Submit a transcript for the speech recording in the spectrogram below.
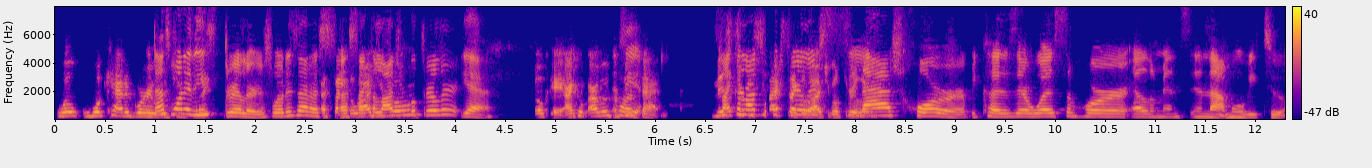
What what category? But that's one of these thrillers. What is that? A, a, psychological? a psychological? thriller? Yeah. Okay, I could I would call see, it that. Psychological, slash psychological thriller slash horror because there was some horror elements in that movie too.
